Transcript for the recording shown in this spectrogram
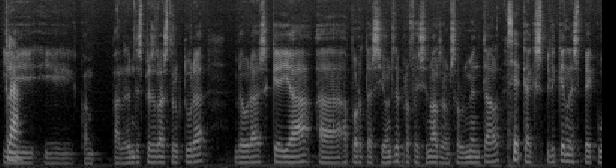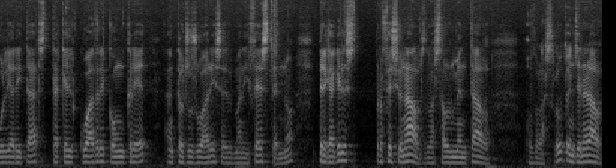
Clar. I, I quan parlarem després de l'estructura, veuràs que hi ha eh, aportacions de professionals en salut mental Sí. que expliquen les peculiaritats d'aquell quadre concret en què els usuaris es manifesten, no? Perquè aquells professionals de la salut mental o de la salut en general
